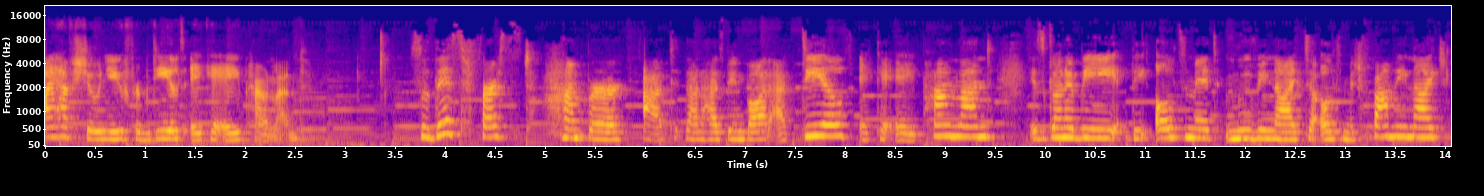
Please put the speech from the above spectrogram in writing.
I have shown you from Dealz aka Poundland. So this first hamper out that has been bought at Dealz, aka Poundland is gonna be the ultimate movie night, the ultimate family night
